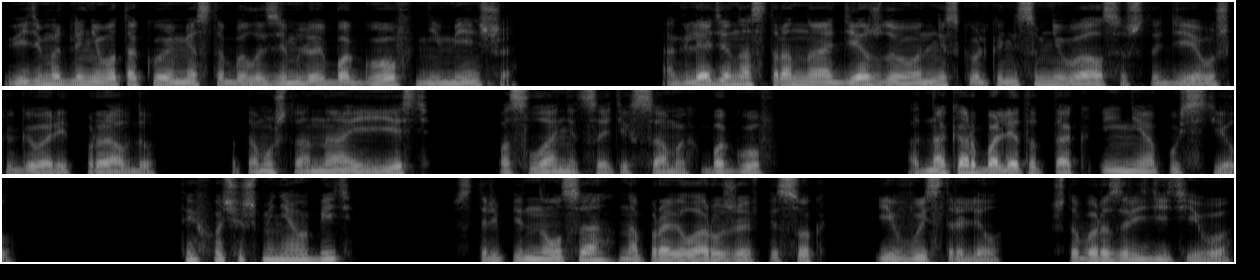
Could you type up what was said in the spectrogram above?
Видимо, для него такое место было землей богов, не меньше. А глядя на странную одежду, он нисколько не сомневался, что девушка говорит правду, потому что она и есть посланница этих самых богов. Однако арбалета так и не опустил. «Ты хочешь меня убить?» Встрепенулся, направил оружие в песок и выстрелил, чтобы разрядить его.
